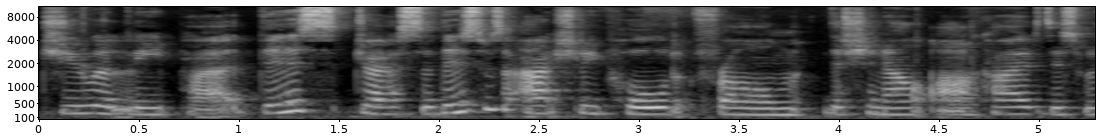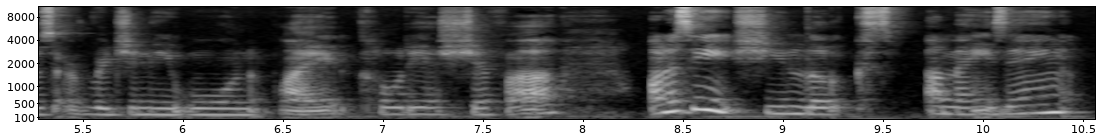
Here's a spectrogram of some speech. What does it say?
Dua Lipa. This dress, so this was actually pulled from the Chanel archives. This was originally worn by Claudia Schiffer. Honestly, she looks amazing.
